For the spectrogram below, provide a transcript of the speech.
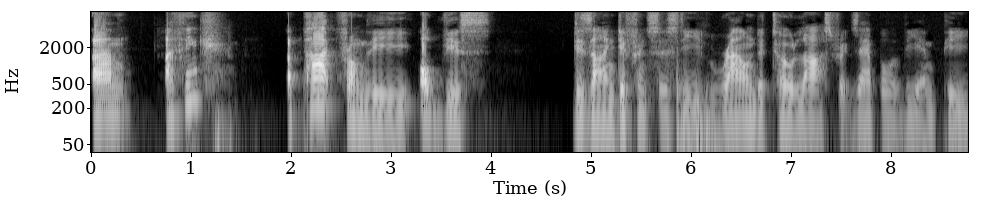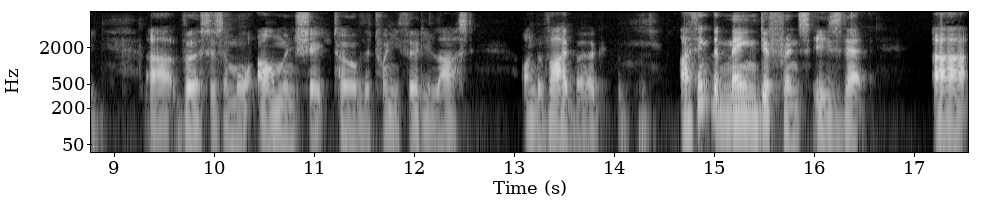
Um, I think apart from the obvious design differences, the rounder toe last, for example, of the MP uh, versus a more almond-shaped toe of the 2030 last on the Viberg. I think the main difference is that uh,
